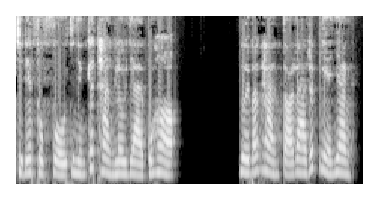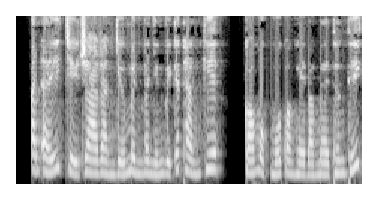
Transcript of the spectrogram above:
chỉ để phục vụ cho những khách hàng lâu dài của họ. Người bán hàng tỏ ra rất nhẹ nhàng, anh ấy chỉ ra rằng giữa mình và những vị khách hàng kia có một mối quan hệ bạn bè thân thiết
